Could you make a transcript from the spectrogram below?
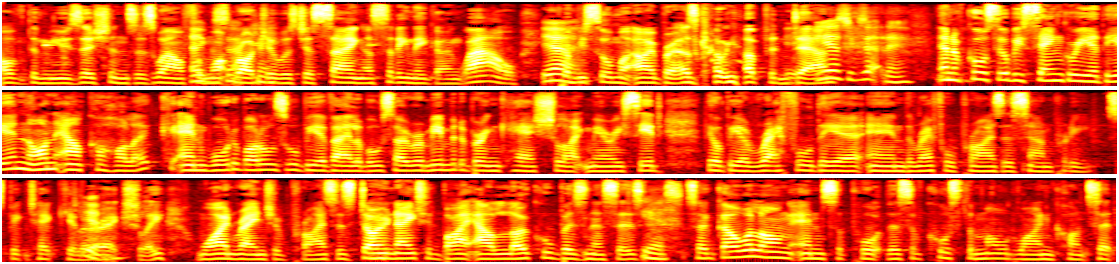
of the musicians as well. From what Roger was just saying, I was sitting there going, wow. You Yeah. probably saw my eyebrows going up and down. Yes, exactly. And of course, there'll be sangria there, non alcoholic, and water bottles will be available. So remember to bring cash, like Mary said. There'll be a raffle there, and the raffle prizes sound pretty spectacular, Yeah. actually. Wide range of prizes donated by our local businesses. Yes. So go along and support this. Of course, the mulled wine concert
